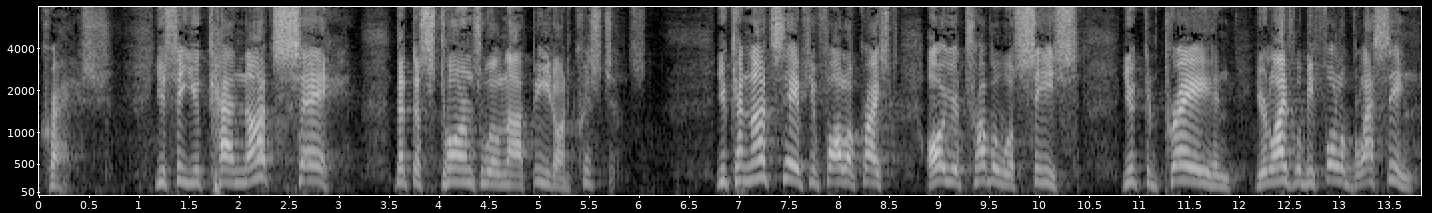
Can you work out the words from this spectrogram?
crash. You see, you cannot say that the storms will not beat on Christians. You cannot say if you follow Christ, all your trouble will cease you can pray and your life will be full of blessing.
